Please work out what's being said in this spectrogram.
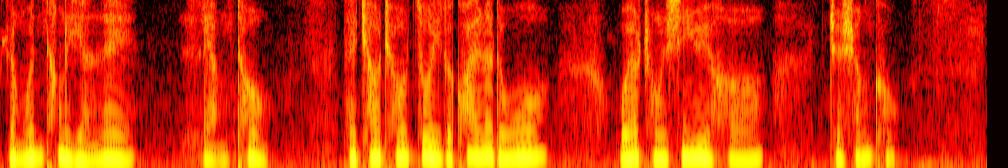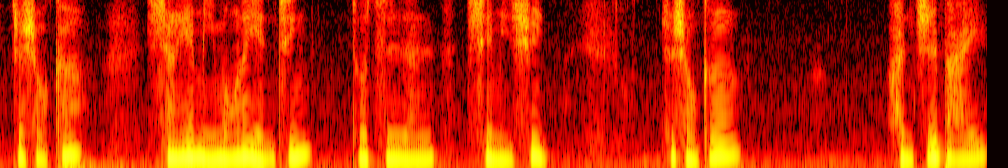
让温烫的眼泪凉透。再悄悄做一个快乐的窝，我要重新愈合这伤口。这首歌，香烟迷蒙了眼睛，作词人谢明训。这首歌很直白，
